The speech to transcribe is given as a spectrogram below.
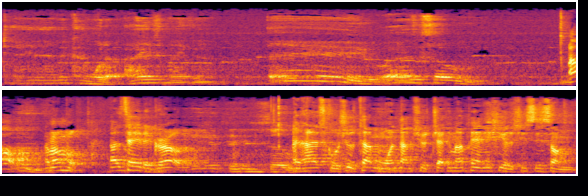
Damn, it come with an ice maker? Hey, why is it so... Oh, I remember. I'll tell you the girl. In high school, she was telling me one time she was checking her panty, she she see some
